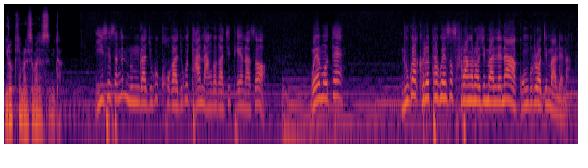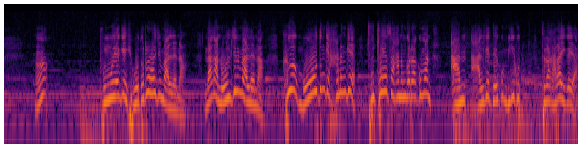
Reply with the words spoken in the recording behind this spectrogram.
이렇게 말씀하셨습니다. 이 세상은 눈 가지고 코 가지고 다 난 것 같이 태어나서 왜 못해? 누가 그렇다고 해서 사랑을 하지 말래나 공부를 하지 말래나 어? 부모에게 효도를 하지 말래나 나가 놀질 말래나 그 모든 게 하는 게 주초해서 하는 거라고만 안 알게 되고 밀고 들어가라 이거야.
